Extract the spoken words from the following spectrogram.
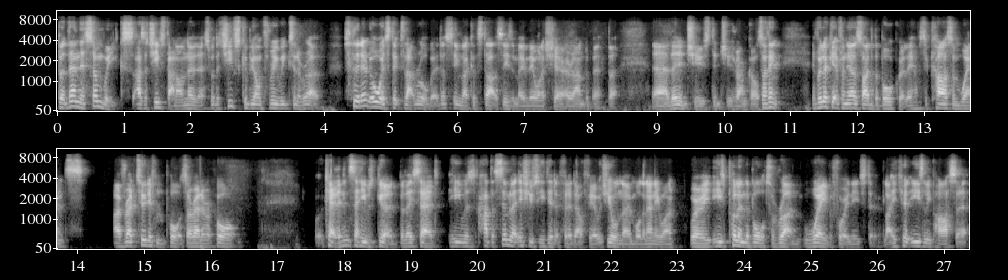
But then there's some weeks, as a Chiefs fan, I'll know this, where the Chiefs could be on three weeks in a row. So they don't always stick to that rule, but it does seem like at the start of the season, maybe they want to share it around a bit. But uh, they didn't choose, didn't choose Ramcol. So I think if we look at it from the other side of the ball quickly, obviously Carson Wentz, I've read two different reports. I read a report okay, they didn't say he was good, but they said he was had the similar issues he did at Philadelphia, which you'll know more than anyone, where he, he's pulling the ball to run way before he needs to. Like he could easily pass it,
